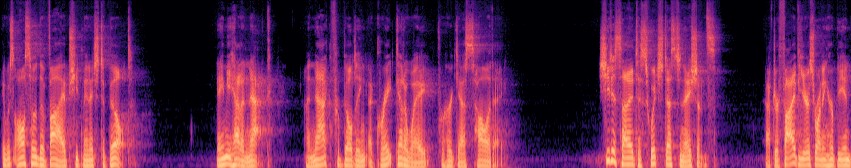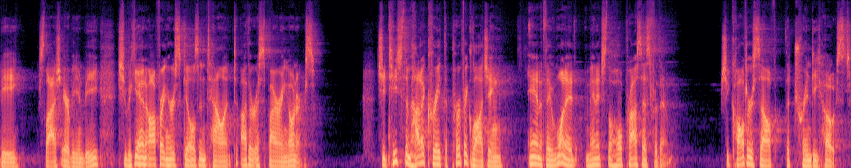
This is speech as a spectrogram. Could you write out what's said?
it was also the vibe she'd managed to build. Amy had a knack, a knack for building a great getaway for her guests' holiday. She decided to switch destinations. After five years running her B&B slash Airbnb, she began offering her skills and talent to other aspiring owners. She'd teach them how to create the perfect lodging and if they wanted, manage the whole process for them. She called herself the trendy host.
